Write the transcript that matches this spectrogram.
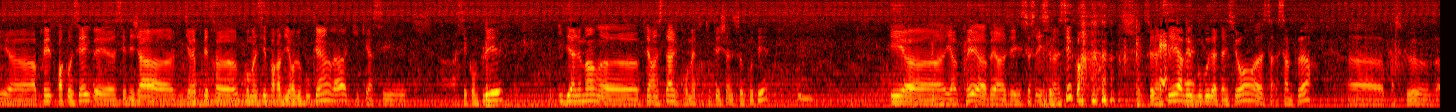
et euh, après trois conseils, ben, c'est déjà, je dirais peut-être euh, commencer par lire le bouquin là, qui, qui est assez assez complet. Idéalement, euh, faire un stage pour mettre toutes les chances de son côté. Et, et après, ben, et se, et se lancer quoi. se lancer avec beaucoup d'attention, sans, peur, parce que ben,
